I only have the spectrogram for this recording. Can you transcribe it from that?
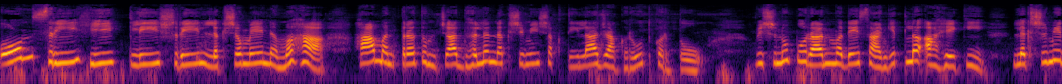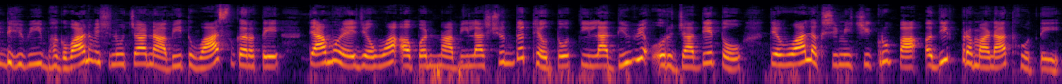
ओम श्री ही क्ली श्री लक्ष्मे नमहा हा मंत्र तुमच्या धनलक्ष्मी शक्तीला जागृत करतो. विष्णू पुराणमध्ये सांगितलं आहे की लक्ष्मी देवी भगवान विष्णूच्या नाभीत वास करते त्यामुळे जेव्हा आपण नाभीला शुद्ध ठेवतो तिला दिव्य ऊर्जा देतो तेव्हा लक्ष्मीची कृपा अधिक प्रमाणात होते.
